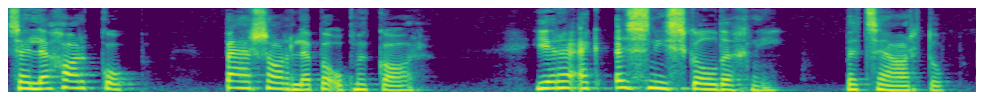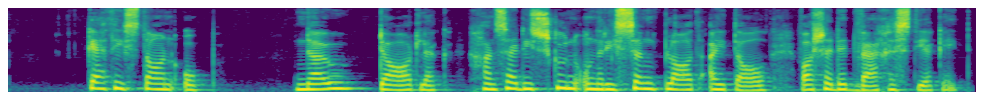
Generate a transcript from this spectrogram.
Sy lig haar kop, pers haar lippe op mekaar. Here, ek is nie skuldig nie, bid sy hardop. Cathy staan op. Nou dadelik gaan sy die skoen onder die sinkplaat uithaal waar sy dit weggesteek het.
